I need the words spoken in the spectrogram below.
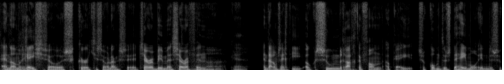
En dan race je zo een skeurtje zo langs eh, Cherubim en Seraphim. Ah. En daarom zegt hij ook Soon erachter van... Oké, ze komt dus de hemel in. Dus ze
